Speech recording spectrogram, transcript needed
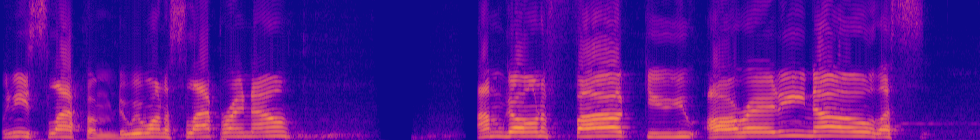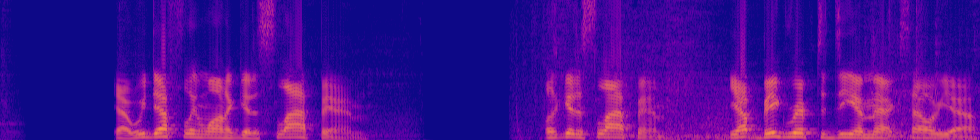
We need to slap him. Do we want to slap right now? I'm gonna fuck you, you already know. Let's... Yeah, we definitely want to get a slap in. Let's get a slap in. Yep, big rip to DMX, hell yeah.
